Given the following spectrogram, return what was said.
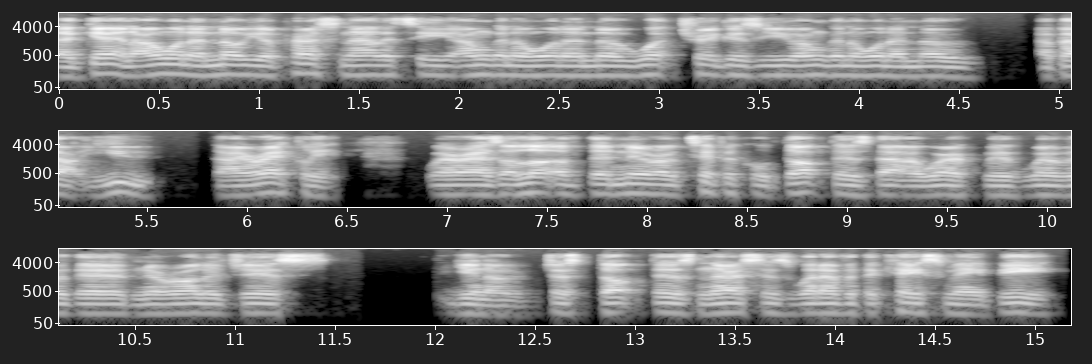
again, I want to know your personality. I'm going to want to know what triggers you. I'm going to want to know about you directly. Whereas a lot of the neurotypical doctors that I work with, whether they're neurologists, you know, just doctors, nurses, whatever the case may be,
